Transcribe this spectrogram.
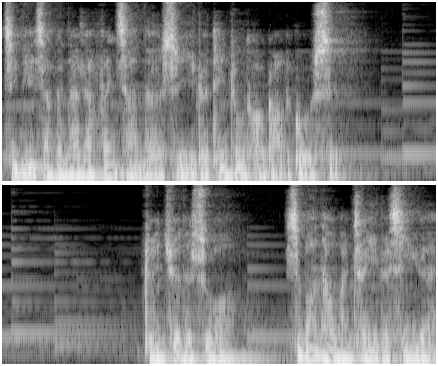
今天想跟大家分享的是一个听众投稿的故事，准确的说，是帮他完成一个心愿。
